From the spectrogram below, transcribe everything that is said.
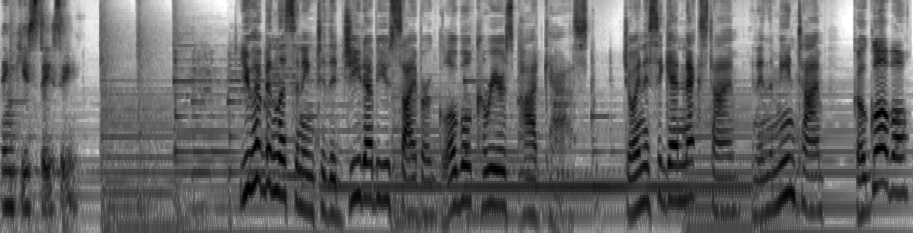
Thank you, Stacy. You have been listening to the GW CIBER Global Careers Podcast. Join us again next time, and in the meantime, go global.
